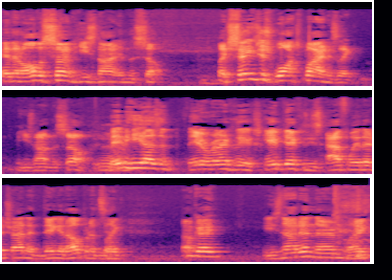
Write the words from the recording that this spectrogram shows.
and then all of a sudden he's not in the cell. Like, say he just walks by and is like, he's not in the cell. Maybe he hasn't theoretically escaped yet because he's halfway there trying to dig it up, and it's like, okay, he's not in there. Like,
